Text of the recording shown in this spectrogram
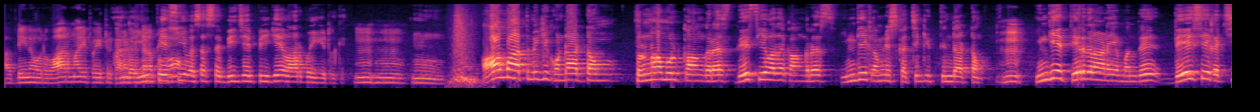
அப்படின்னு ஒரு வார் மாதிரி போயிட்டு இருக்காங்க யூபிஎஸ்சி வர்சஸ் பிஜேபிக்கே வார் போய்கிட்டு இருக்கு. ஆம் ஆத்மிக்கு கொண்டாட்டம் திரிணாமுல் காங்கிரஸ் தேசியவாத காங்கிரஸ் இந்திய கம்யூனிஸ்ட் கட்சிக்கு திண்டாட்டம். இந்திய தேர்தல் ஆணையம் வந்து தேசிய கட்சி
